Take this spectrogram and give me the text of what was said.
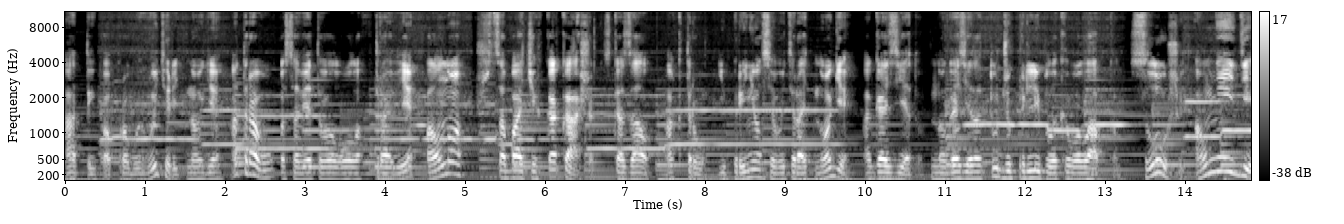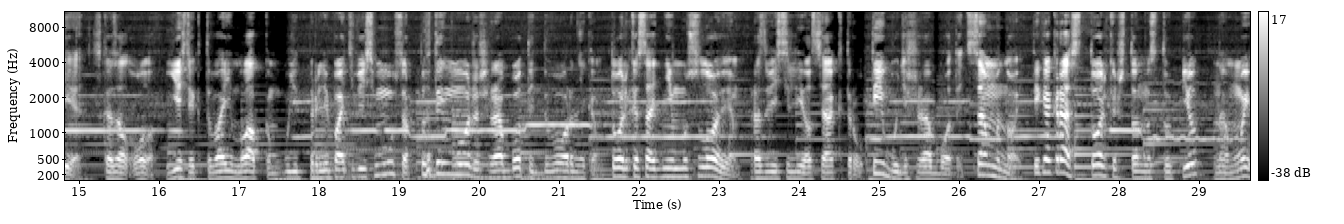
А ты попробуй вытереть ноги, а траву», – посоветовал Олаф. В траве полно собачьих какашек, сказал Актру и принялся вытирать ноги о газету. Но газета тут же прилипла к его лапкам. «Слушай, а у меня идея», — сказал Олаф. «Если к твоим лапкам будет прилипать весь мусор, то ты можешь работать дворником. Только с одним условием», — развеселился Актру. «Ты будешь работать со мной. Ты как раз только что наступил на мой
